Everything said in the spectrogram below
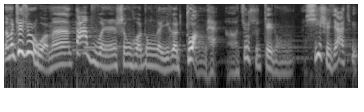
那么这就是我们大部分人生活中的一个状态啊，就是这种西式家具。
